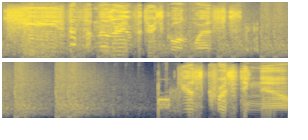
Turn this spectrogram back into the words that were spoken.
jeez, that's another infantry squad west. Just cresting now.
